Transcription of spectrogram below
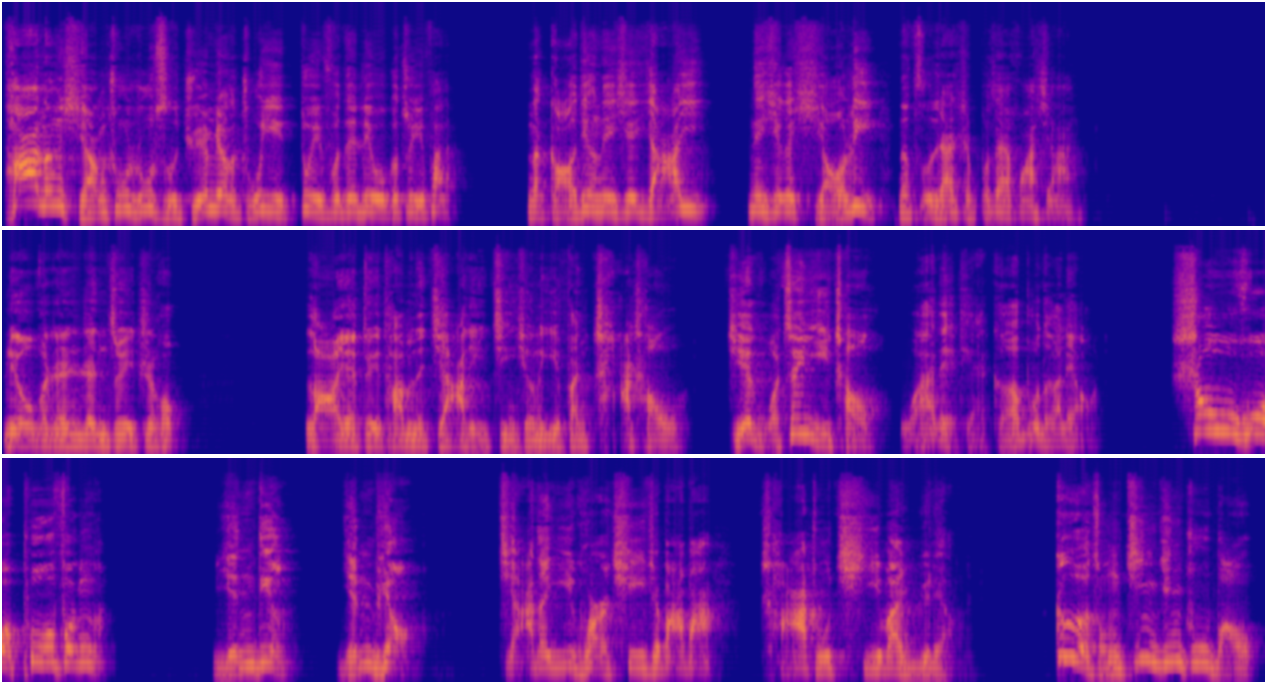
他能想出如此绝妙的主意对付这六个罪犯，那搞定那些衙役、那些个小吏，那自然是不在话下呀。六个人认罪之后。老爷对他们的家里进行了一番查抄啊，结果这一抄，我的天，可不得了了，收获颇丰啊！银锭、银票加在一块七七八八查出七万余两各种金银珠宝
